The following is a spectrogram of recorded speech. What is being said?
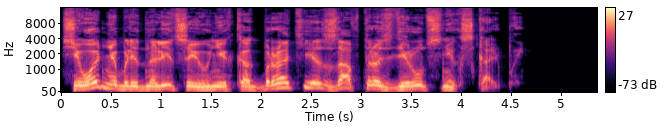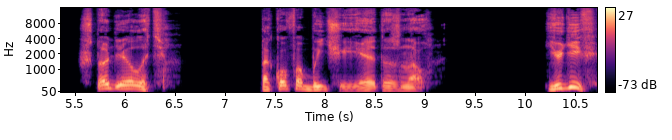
Сегодня бледнолицые у них как братья, завтра сдерут с них скальпы. Что делать? Таков обычай, я это знал. Юдифь,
